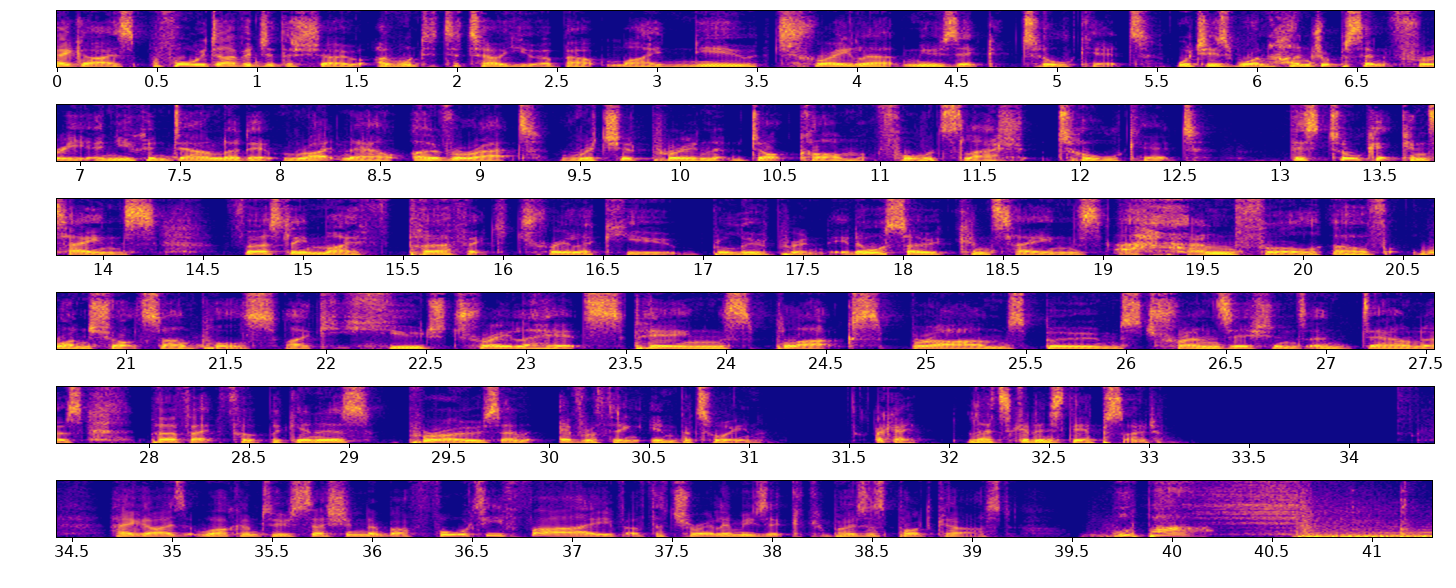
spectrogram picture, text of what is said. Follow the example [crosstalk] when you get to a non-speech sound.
Hey guys, before we dive into the show, I wanted to tell you about my new trailer music toolkit, which is 100% free and you can download it right now over at richardpryn.com forward slash toolkit. This toolkit contains, firstly, my perfect trailer cue blueprint. It also contains a handful of one shot samples, like huge trailer hits, pings, plucks, braams, booms, transitions, and downers. Perfect for beginners, pros, and everything in between. Okay, let's get into the episode. Hey guys, welcome to session number 45 of the Trailer Music Composers Podcast. Whoopa!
